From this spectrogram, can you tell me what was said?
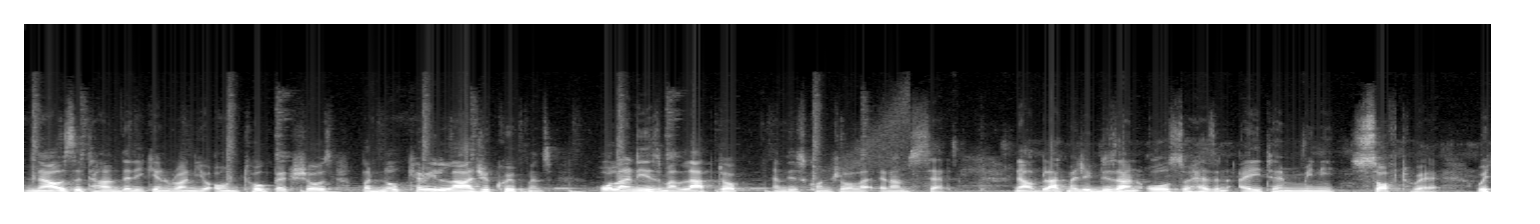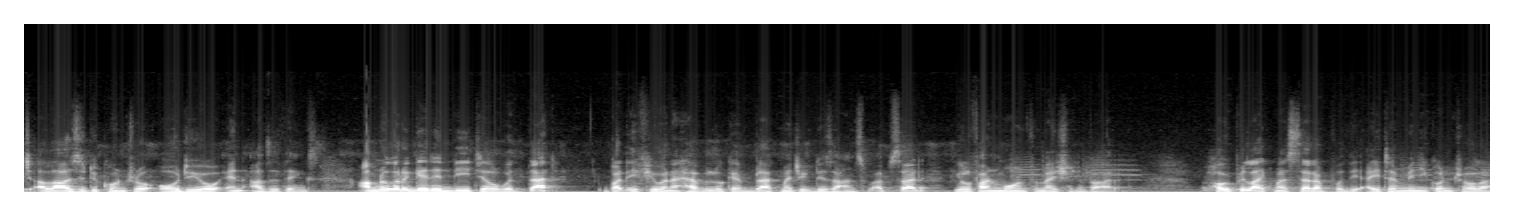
Now is the time that you can run your own talkback shows but no carry large equipment. All I need is my laptop and this controller and I'm set. Now Blackmagic Design also has an ATEM Mini software which allows you to control audio and other things. I'm not going to get in detail with that but if you want to have a look at Blackmagic Design's website you'll find more information about it. Hope you like my setup for the ATEM mini controller.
